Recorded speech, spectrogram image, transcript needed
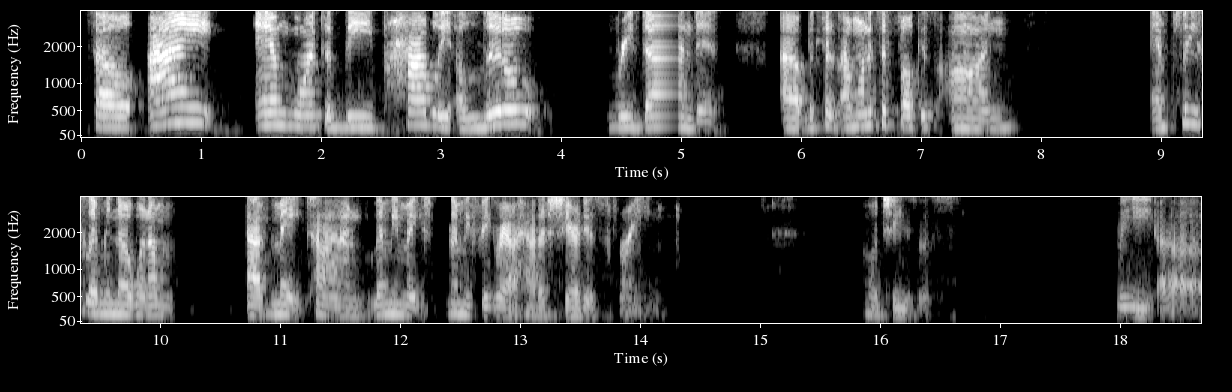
So I am going to be probably a little redundant uh, because I wanted to focus on, and please let me know when I'm, I've made time. Let me make, let me figure out how to share this screen. Oh, Jesus. We, uh,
